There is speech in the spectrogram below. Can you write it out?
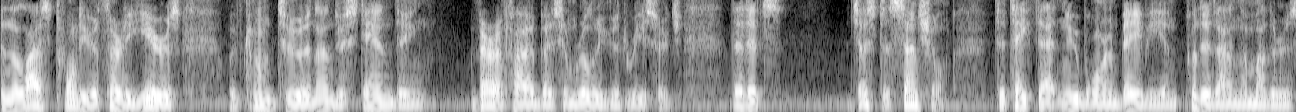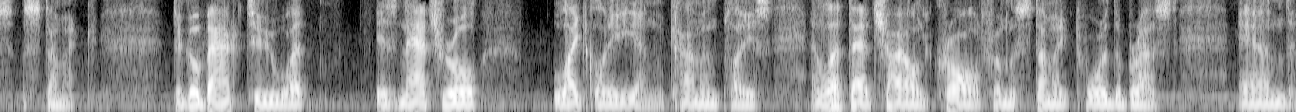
in the last 20 or 30 years, we've come to an understanding, verified by some really good research, that it's just essential to take that newborn baby and put it on the mother's stomach, to go back to what is natural, likely, and commonplace, and let that child crawl from the stomach toward the breast and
